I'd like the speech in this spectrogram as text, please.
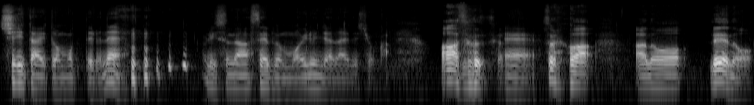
知りたいと思ってるね リスナーセブンもいるんじゃないでしょうか。ああ、そうですか。えそれはあの例の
